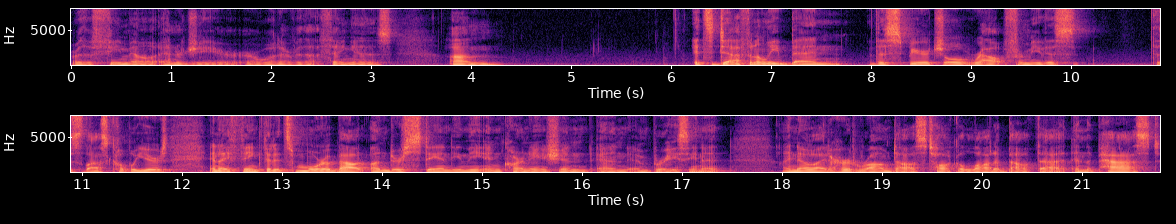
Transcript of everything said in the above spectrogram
or the female energy or, or whatever that thing is. Um, it's definitely been the spiritual route for me this this last couple years and i think that it's more about understanding the incarnation and embracing it i know i'd heard ram dass talk a lot about that in the past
